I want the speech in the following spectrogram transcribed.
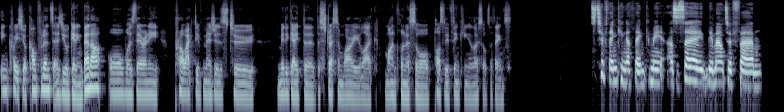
increase your confidence as you were getting better or was there any proactive measures to mitigate the the stress and worry like mindfulness or positive thinking and those sorts of things? Positive thinking i think. I mean as i say the amount of um,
